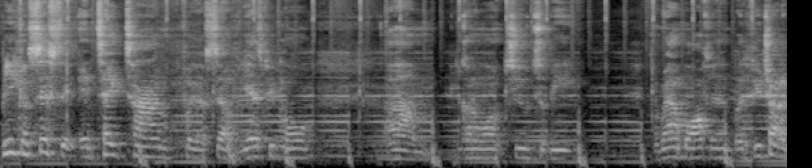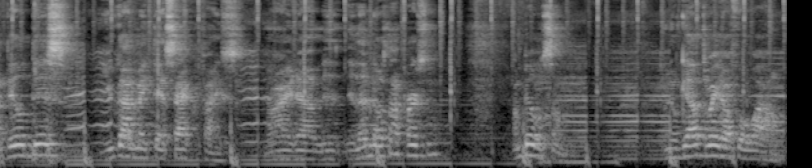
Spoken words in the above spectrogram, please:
be consistent and take time for yourself. Yes, people um, gonna want you to be around more often, but if you try to build this, you gotta make that sacrifice. All right, um, let them know it's not personal. I'm building something. You know, get out the radar for a while,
